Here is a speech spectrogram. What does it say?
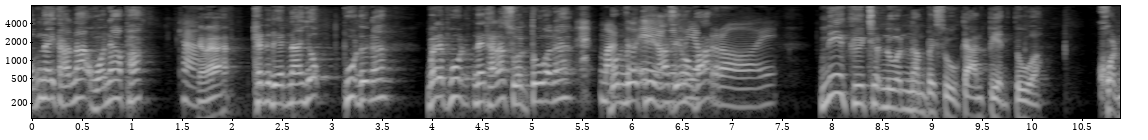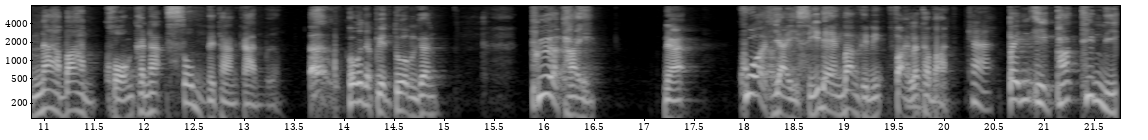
ผมในฐานะหัวหน้าพักค่ะเห็นไหมแคนดิเดตนายกพูดด้วยนะ ไม่ได้พูดในฐานะส่วนตัวนะ มัดบนเวตัวเอทีงหาเสียงของเรียพักบร้อย นี่คือชนวนนำไปสู่การเปลี่ยนตัว คนหน้าบ้านของคณะส้มในทางการเมืองเอ้อเขาก็จะเปลี่ยนตัวเหมือนกัน เพื่อไทยนะขั้วใหญ่สีแดงบ้างทีนี้ ฝ่ายรัฐบาล ค่ะ เป็นอีกพักที่หนี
